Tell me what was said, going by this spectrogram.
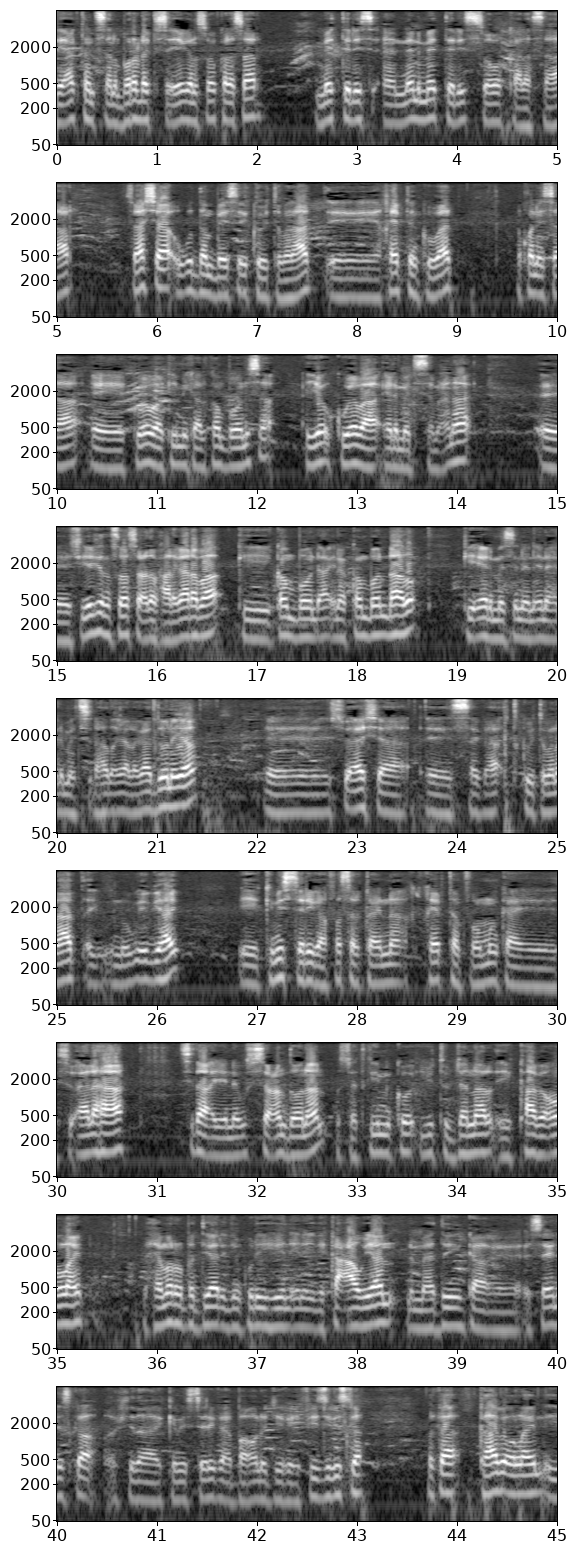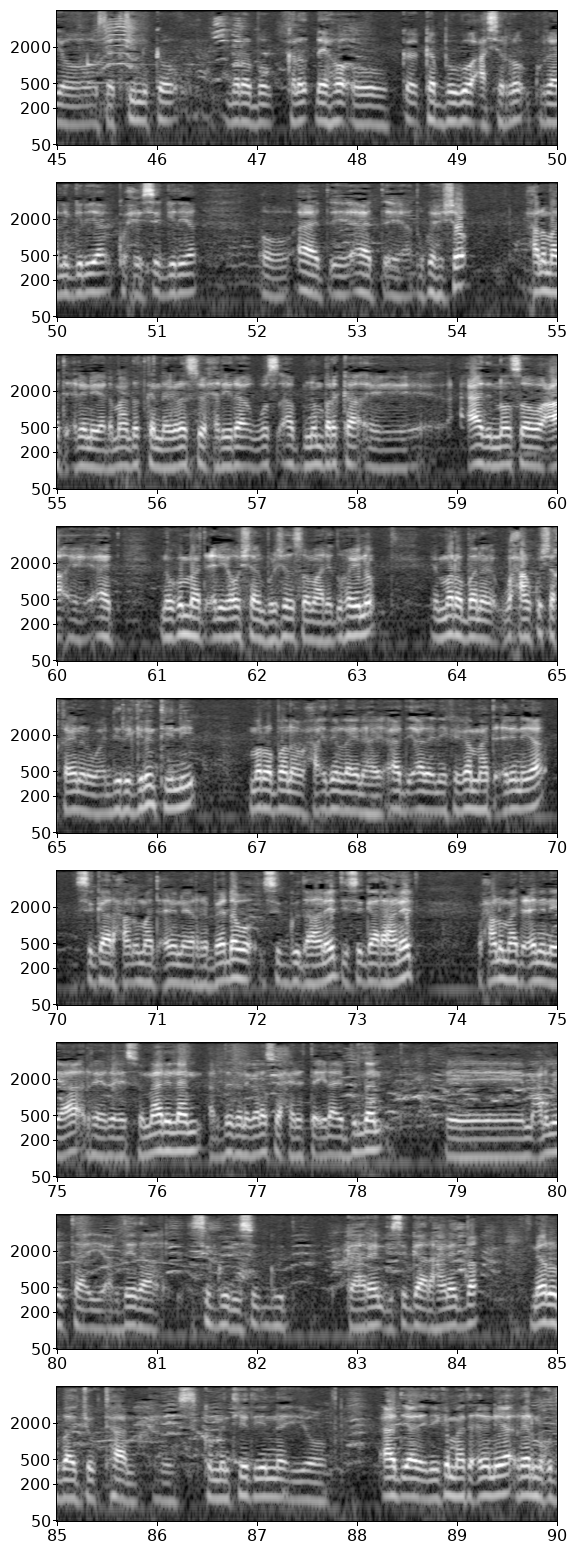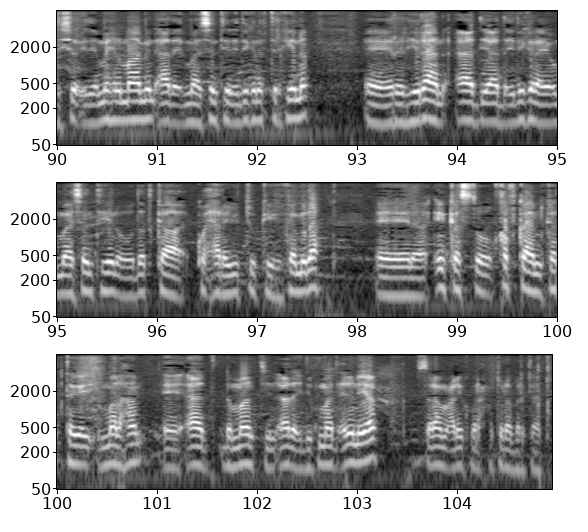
reactants and products iyagana soo kala saar metals and non metals soo kala saar su'aasha ugu dambeysay kooyo tobanaad qeybtan koowaad noqonaysaa ee kuwe waa chemical compounds iyo kuwe waa elements macnaha ee shiyaashadan soo socda waxaa laga rabaa kii compound ah inaad compound dhahdo kii elements ina elements dhahdo ayaa lagaa doonayaa. Ee su'aasha iyo tobanaad ayuu inoogu egyahay chemistryga fasalkana qeybtan foomanka ee su'aalaha ah sidaa ayay nagu socon doonaan. Ustaad kimiko youtube channel iyo cabe online waxay mar walba diyaar idinku leeyihiin inay idinka caawiyaan maadooyinka ee sayniska sida chemistryga biologyga iyo physicska marka kaabe online iyo kimiko mar walba kala dheeho oo ka- bogo cashiro ku raaligeliya ku xiise oo aad iyo aad ee aad uga hesho. Waxaan u mahad celinayaa dhammaan dadka nagala soo xiriira whatsapp numberka caadi noo soo waca aad noogu mahad celiya hawshaan bulshada soomaaliyeed u hayno mar walbana waxaan ku shaqeynana waa dhiirigelintiinii. Mar walbana waxaa idin leenahay aad iyo aad aan idinkaga mahad celinayaa si gaar waxaan u mahad celinayaa reer beedhabo si guud ahaaneed iyo si gaar ahaaneed waxaan u mahad celinayaa reer eh, somalilan ardayda nagala soo xiriirta ilaa iyo puntland ee, macalimiinta iyo ardayda si guud iyo si guud gaareen iyo si gaar ahaaneedba meel walba aad joogtaan kommentiyadiina iyo aad iyo aad idinka mahad celinaya reer muqdisho idinma hilmaamin aad ay umahadsantihiin idinka naftirkiina reer hiiraan aad iyo aad idinkana ay umahadsantihiin oo dadka ku xiran youtube-kayga ka mid ah. Inkastoo qofkan ka tagay ma lahan dhammaantiin aad idinku mahad celinaya asalaamu calaykum waraxmatullahi wabarakaatu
